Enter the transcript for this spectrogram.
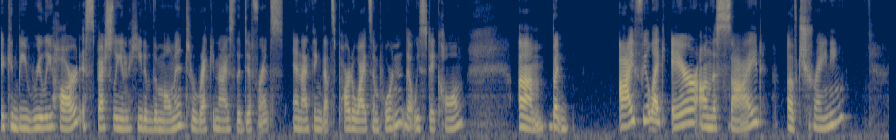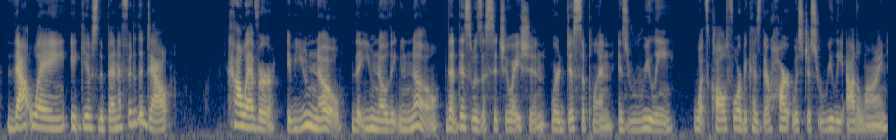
it can be really hard, especially in the heat of the moment, to recognize the difference. And I think that's part of why it's important that we stay calm. Um, but I feel like err on the side of training. That way, it gives the benefit of the doubt. However, if you know that you know that you know that this was a situation where discipline is really what's called for because their heart was just really out of line,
